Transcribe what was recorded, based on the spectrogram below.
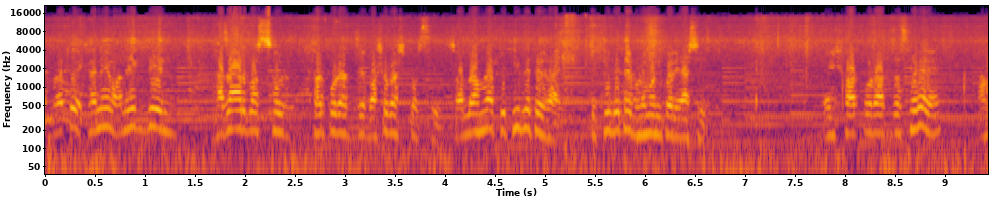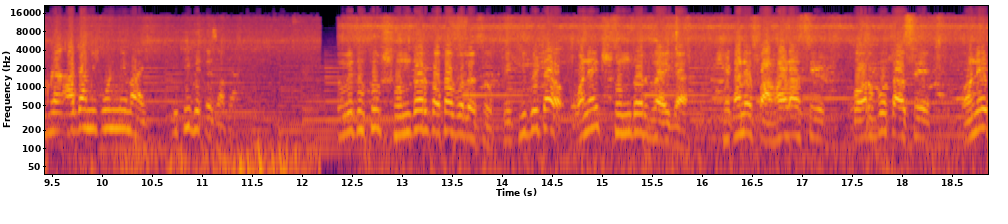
আমরা তো এখানে অনেক দিন, হাজার বছর সর্পরাজ্যে বসবাস করছি। চলো আমরা পৃথিবীতে যাই, পৃথিবীতে ভ্রমণ করে আসি। এই সর্পরাজ্য ছেড়ে আমরা আগামী পূর্ণিমায় পৃথিবীতে যাব। তুমি তো খুব সুন্দর কথা বলেছ। পৃথিবীটা অনেক সুন্দর জায়গা। সেখানে পাহাড় আছে, পর্বত আছে, অনেক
